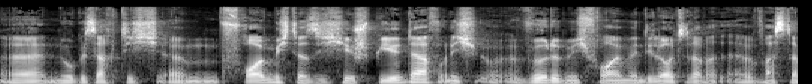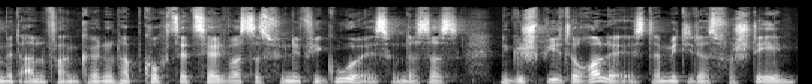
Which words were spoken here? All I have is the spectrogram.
äh, nur gesagt, ich ähm, freue mich, dass ich hier spielen darf und ich äh, würde mich freuen, wenn die Leute da äh, was damit anfangen können und habe kurz erzählt, was das für eine Figur ist und dass das eine gespielte Rolle ist, damit die das verstehen.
